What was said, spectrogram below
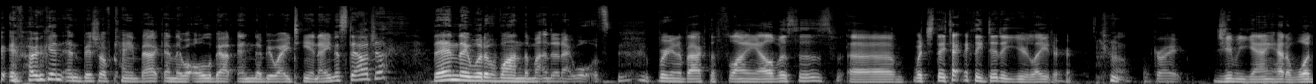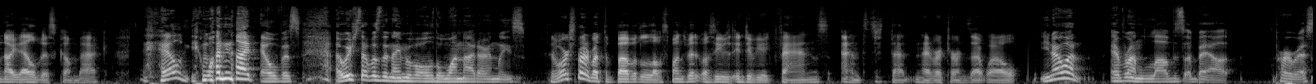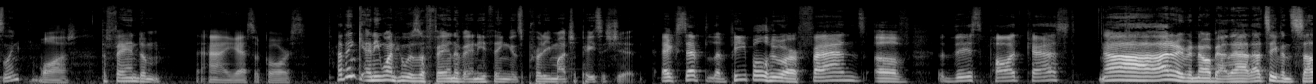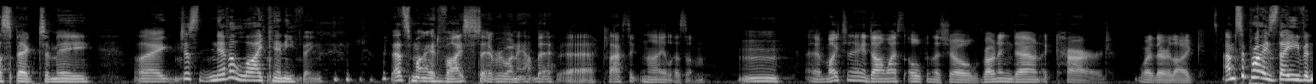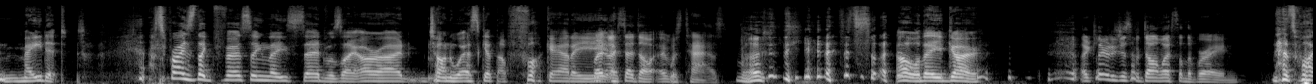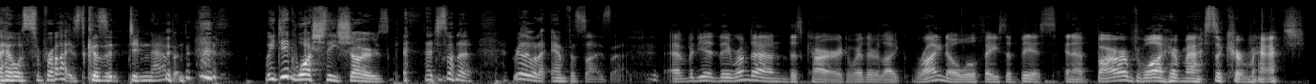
If Hogan and Bischoff came back and they were all about NWA TNA nostalgia, then they would have won the Monday Night Wars. Bringing back the Flying Elvises, um, which they technically did a year later. Great. Jimmy Yang had a one night Elvis comeback. Hell, One Night Elvis. I wish that was the name of all the One Night Onlys. The worst part about the Bubba the Love Sponge bit was he was interviewing fans, and that never turns out well. You know what everyone loves about pro wrestling? What? The fandom. Ah, yes, of course. I think anyone who is a fan of anything is pretty much a piece of shit. Except the people who are fans of this podcast Ah, I don't even know about that. That's even suspect to me. Like, just never like anything. That's my advice to everyone out there. Uh, classic nihilism. Mm. Uh, Mike Tenay and Don West open the show running down a card where they're like, I'm surprised they even made it. I'm surprised, like, first thing they said was like, all right, Don West, get the fuck out of here. Wait, I said Don, it was Taz. Yeah, like- oh, well, there you go. I clearly just have Don West on the brain. That's why I was surprised, because it didn't happen. We did watch these shows. I just want to, really want to emphasize that. Uh, but yeah, they run down this card where they're like, Rhino will face Abyss in a barbed wire massacre match.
